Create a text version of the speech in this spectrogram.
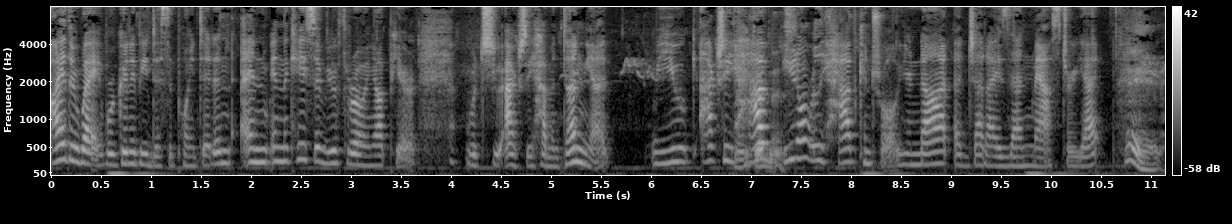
either way, we're going to be disappointed. And and in the case of your throwing up here, which you actually haven't done yet, you actually oh, have goodness. you don't really have control. You're not a Jedi Zen master yet. hey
